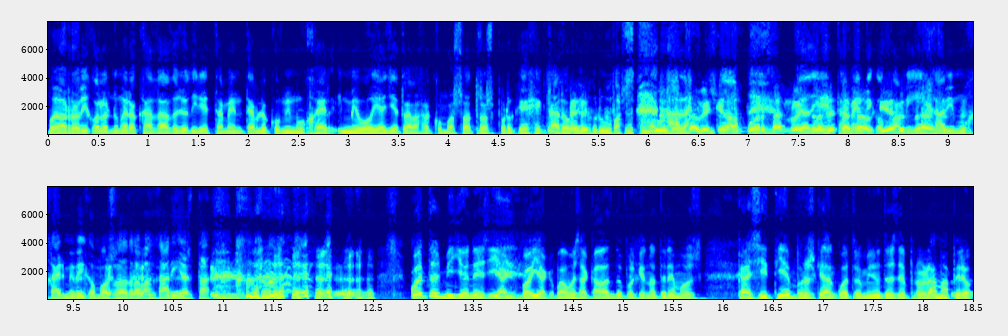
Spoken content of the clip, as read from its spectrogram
Bueno, Roby, con los números que has dado, yo directamente hablo con mi mujer y me voy allí a trabajar con vosotros, porque es que, claro, mis grupos. Tú ya al sabes que año, las puertas Yo directamente están cojo a mi hija, a mi mujer, y me voy con vosotros a trabajar y ya está. ¿Cuántos millones, y a- voy a- vamos acabando porque no tenemos casi tiempo, nos quedan cuatro minutos de programa, pero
